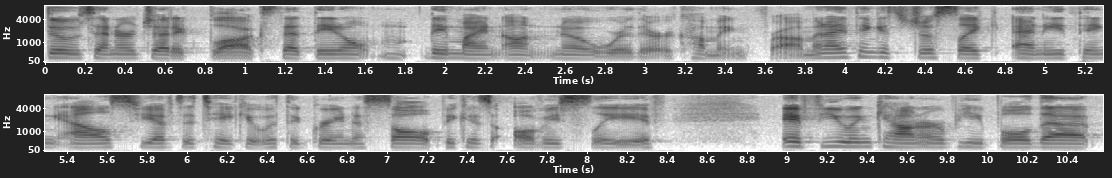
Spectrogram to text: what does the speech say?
those energetic blocks that they don't they might not know where they're coming from. And i think it's just like anything else you have to take it with a grain of salt because obviously if if you encounter people that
